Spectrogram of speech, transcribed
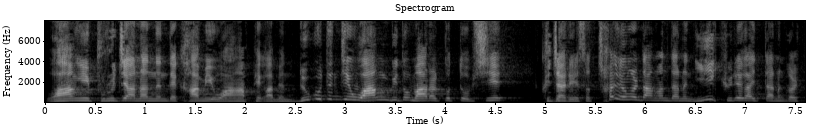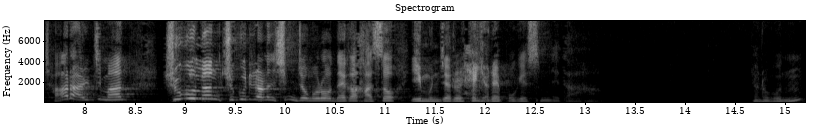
왕이 부르지 않았는데 감히 왕 앞에 가면 누구든지 왕비도 말할 것도 없이 그 자리에서 처형을 당한다는 이 규례가 있다는 걸 잘 알지만 죽으면 죽으리라는 심정으로 내가 가서 이 문제를 해결해 보겠습니다. 여러분,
